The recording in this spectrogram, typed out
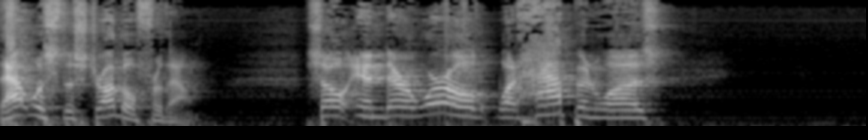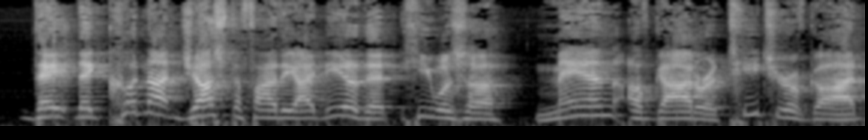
That was the struggle for them. So, in their world, what happened was they, they could not justify the idea that he was a man of God or a teacher of God,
